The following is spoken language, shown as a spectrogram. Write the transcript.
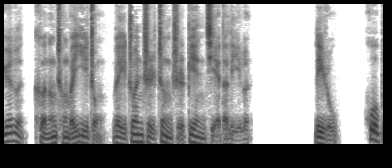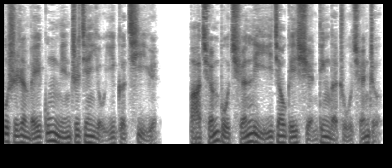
约论可能成为一种为专制政治辩解的理论。例如，霍布士认为公民之间有一个契约，把全部权力移交给选定的主权者，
